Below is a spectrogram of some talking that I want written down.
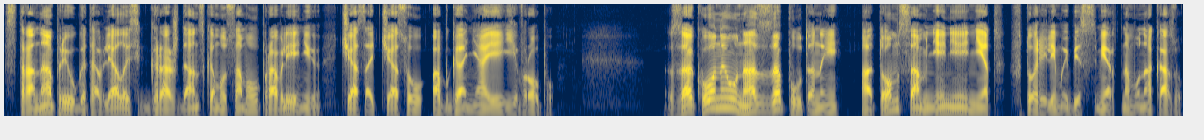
Страна приуготовлялась к гражданскому самоуправлению, час от часу обгоняя Европу. «Законы у нас запутаны, о том сомнения нет», — вторили мы бессмертному наказу.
